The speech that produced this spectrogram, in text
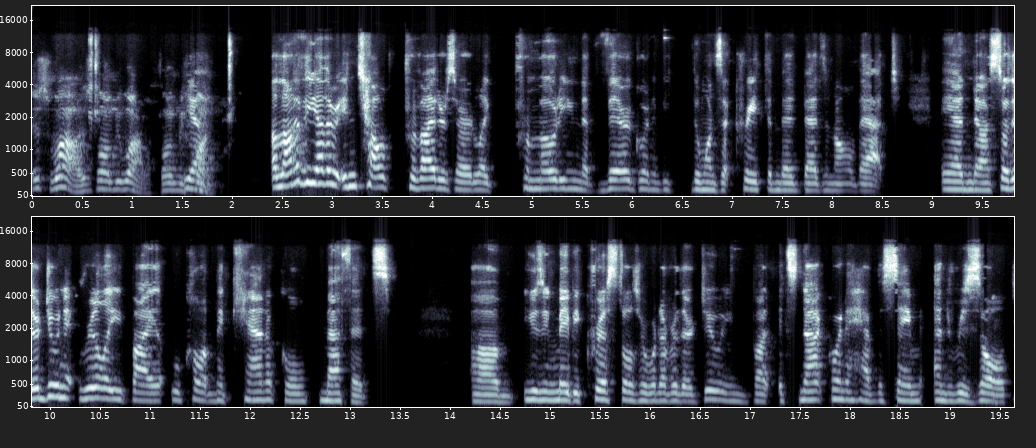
it's wild. It's gonna be wild. It's gonna be yeah. fun a lot of the other Intel providers are like promoting that they're going to be the ones that create the med beds and all that. And uh, so they're doing it really by, we'll call it mechanical methods, um, using maybe crystals or whatever they're doing, but it's not going to have the same end result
